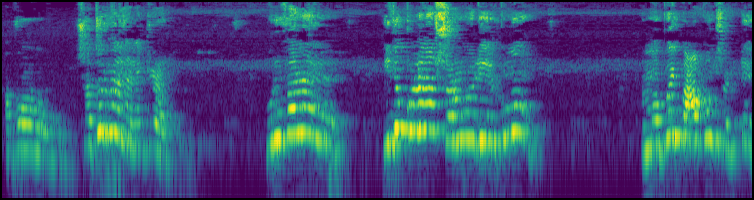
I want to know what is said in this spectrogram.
அப்போ சத்துருக்கன் நினைக்கிறாரு. ஒருவேளை இதுக்குள்ளதான் சுரங்க வழி இருக்குமோ? நம்ம போய் பார்ப்போம்னு சொல்லிட்டு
